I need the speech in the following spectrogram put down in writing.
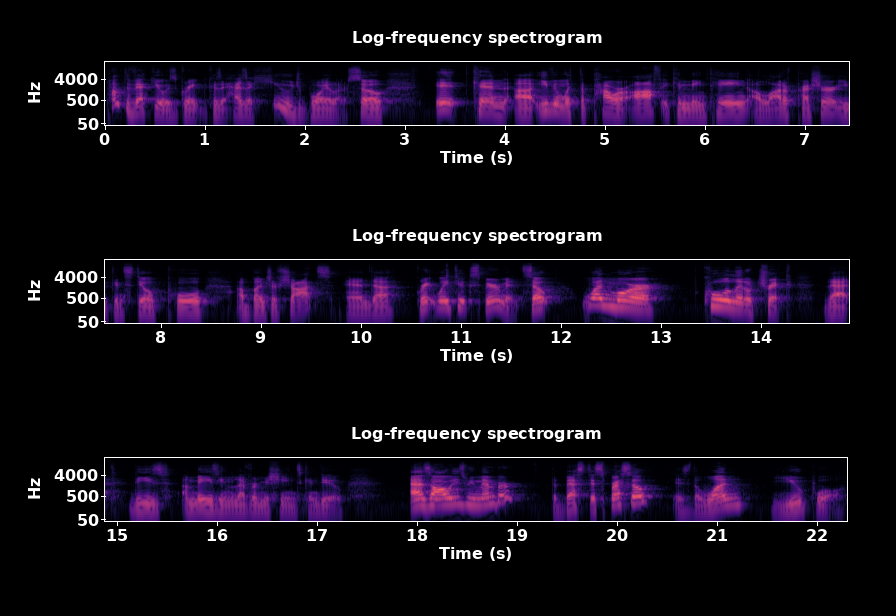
Ponte Vecchio is great because it has a huge boiler. So it can, uh, even with the power off, it can maintain a lot of pressure. You can still pull a bunch of shots and uh, great way to experiment. So one more cool little trick that these amazing lever machines can do. As always, remember, the best espresso is the one you pull.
